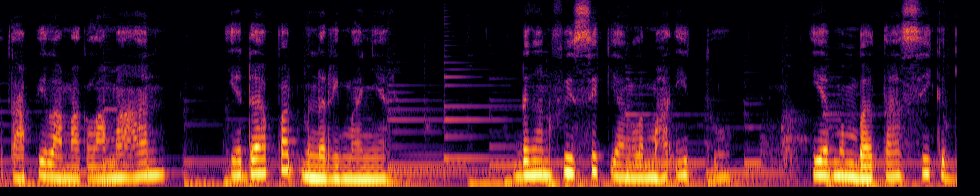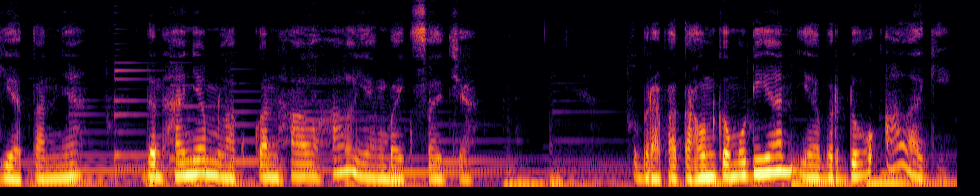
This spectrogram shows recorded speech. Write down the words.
tetapi lama-kelamaan ia dapat menerimanya. Dengan fisik yang lemah itu, ia membatasi kegiatannya dan hanya melakukan hal-hal yang baik saja. Beberapa tahun kemudian ia berdoa lagi.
